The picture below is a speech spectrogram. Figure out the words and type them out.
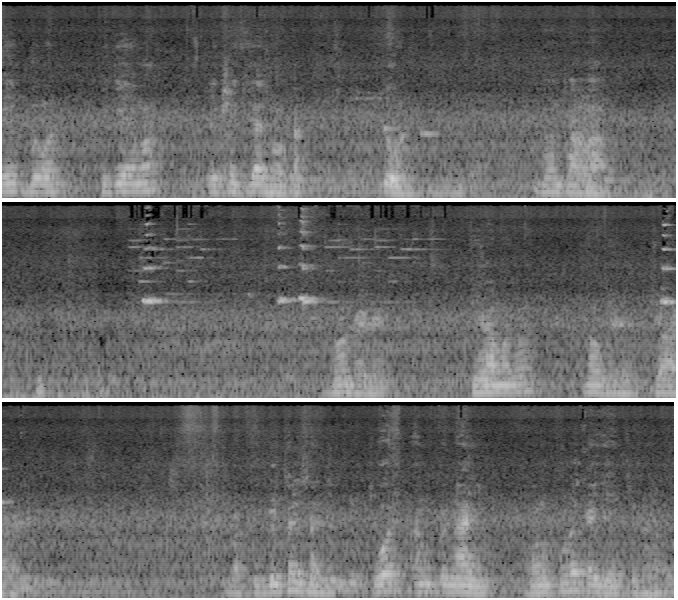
एक दोन. किती आहे मग? एकशे एक्केचाळीस मोठा. दोन. दोन भाग दोन राहिले. तेरामधून नऊ गेले चार राहिले. बाकी बेचाळीस आले वर अंक नाही. म्हणून पुढं काही घ्यायचं नाही.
